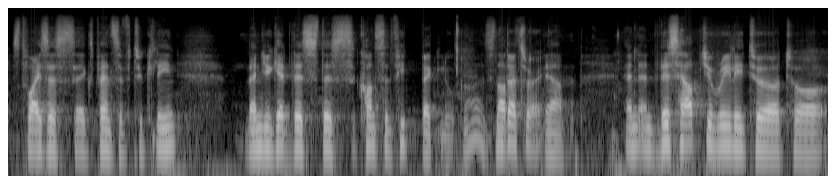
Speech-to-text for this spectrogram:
it's twice as expensive to clean, then you get this this constant feedback loop. huh? It's not That's right. Yeah, and and this helped you really to to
